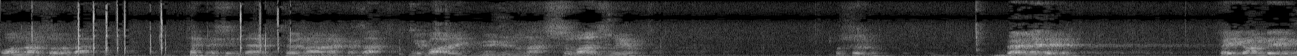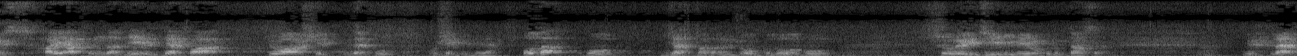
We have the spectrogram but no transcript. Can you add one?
Ondan sonra da tepesinden tırnağına kadar mübarek vücuduna sıvazlıyor. Usul. Böyle dedim. Peygamberimiz hayatında bir defa dua şeklinde bu, bu şekilde yaptı. O da bu yatmadan önce okuduğu bu Sure-i Celile'yi okuduktan sonra üfler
